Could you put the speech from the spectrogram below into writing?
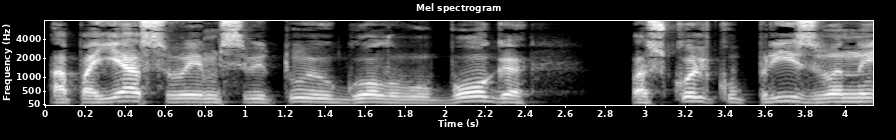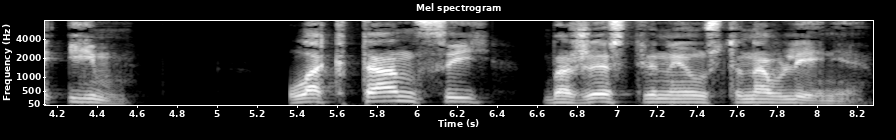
опоясываем святую голову Бога, поскольку призваны им. Лактанций – божественное установление.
